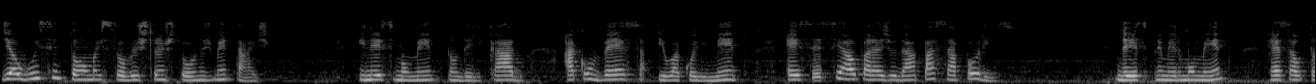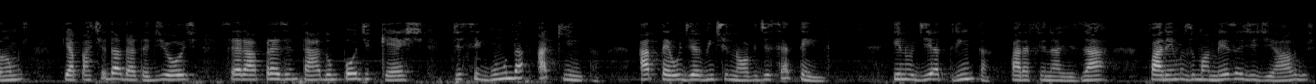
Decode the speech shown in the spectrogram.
de alguns sintomas sobre os transtornos mentais. E nesse momento tão delicado, a conversa e o acolhimento é essencial para ajudar a passar por isso. Nesse primeiro momento, ressaltamos que a partir da data de hoje será apresentado um podcast de segunda a quinta, até o dia 29 de setembro. E no dia 30, para finalizar, faremos uma mesa de diálogos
